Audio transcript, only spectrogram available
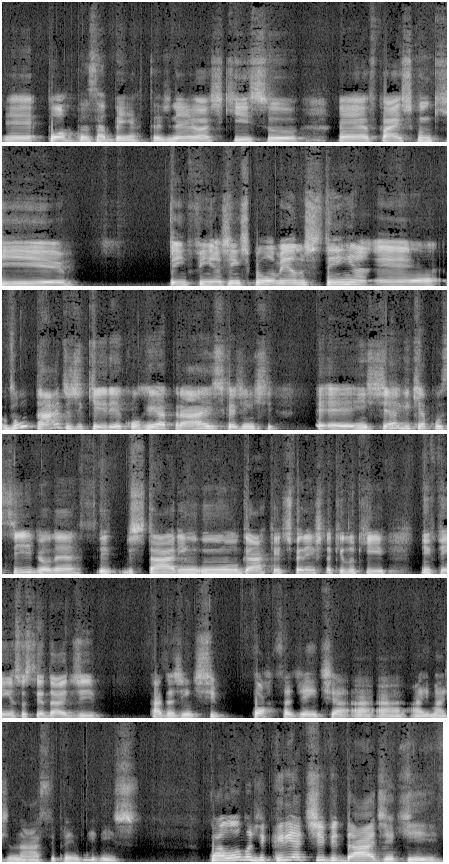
é, é, portas abertas, né? Eu acho que isso é, faz com que enfim, a gente pelo menos tenha é, vontade de querer correr atrás, que a gente é, enxergue que é possível, né? Estar em, em, um lugar que é diferente daquilo que, enfim, a sociedade faz a gente, força a gente a, a, a imaginar, a se prender nisso. Falando de criatividade aqui.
